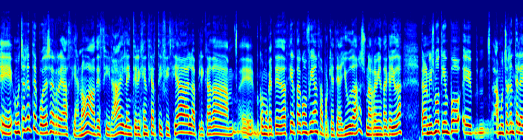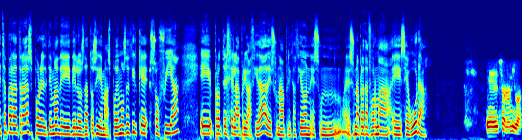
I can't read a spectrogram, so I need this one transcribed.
Eh, mucha gente puede ser reacia, ¿no? A decir, ay, la inteligencia artificial aplicada, eh, como que te da cierta confianza porque te ayuda, es una herramienta que ayuda, pero al mismo tiempo eh, a mucha gente le echa para atrás por el tema de, los datos y demás. Podemos decir que Sofía protege la privacidad, es una aplicación, es, un, es una plataforma segura. Es anónima,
